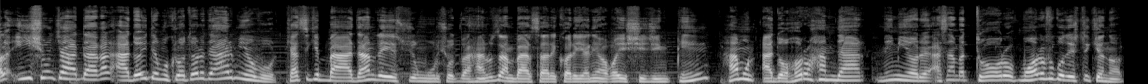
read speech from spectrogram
حالا ایشون که حداقل ادای دموکرات‌ها رو در می آورد. کسی که بعدا رئیس جمهور شد و هنوزم بر سر کار یعنی آقای شی جین پینگ همون اداها رو هم در نمیاره اصلا با تعارف معارف گذاشته کنار.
